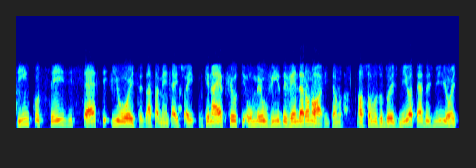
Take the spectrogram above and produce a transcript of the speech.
5, 6 e 7 e 8, exatamente, é isso aí. Porque na época eu, o meu vinho de venda era o 9. Então, nós somos do 2000 até 2008.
